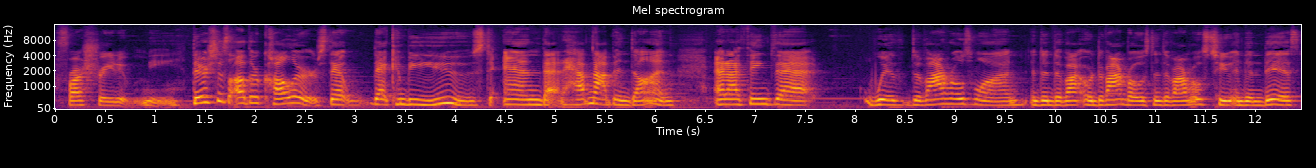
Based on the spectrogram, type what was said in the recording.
frustrated me. There's just other colors that that can be used and that have not been done. And I think that with Divine Rose 1 and then Divine or Divine Rose, then Divine Rose 2, and then this,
